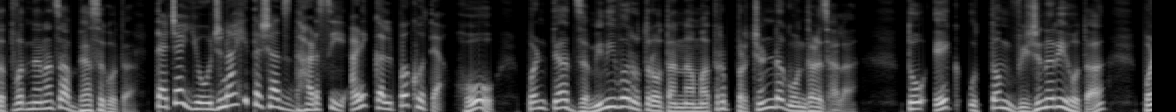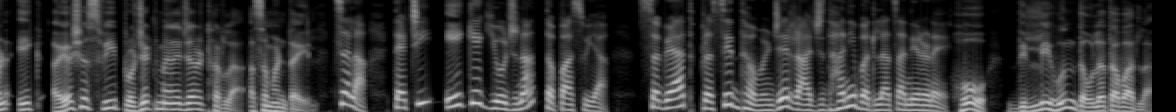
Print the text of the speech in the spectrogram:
तत्वज्ञानाचा अभ्यासक होता. त्याच्या योजनाही तशाच धाडसी आणि कल्पक होत्या. हो पण त्या जमिनीवर उतरवताना मात्र प्रचंड गोंधळ झाला. तो एक उत्तम विजनरी होता पण एक अयशस्वी प्रोजेक्ट मॅनेजर ठरला असं म्हणता येईल. चला त्याची एक एक योजना तपासूया. सगळ्यात प्रसिद्ध म्हणजे राजधानी बदलाचा निर्णय. हो दिल्लीहून दौलताबादला.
